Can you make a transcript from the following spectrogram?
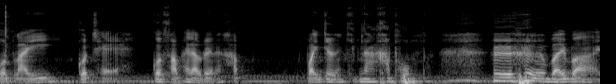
กดไลค์ กดแชร์ กดซับให้เราด้วยนะครับ ไว้เจอกันคลิปหน้าครับผมบ๊ายบาย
